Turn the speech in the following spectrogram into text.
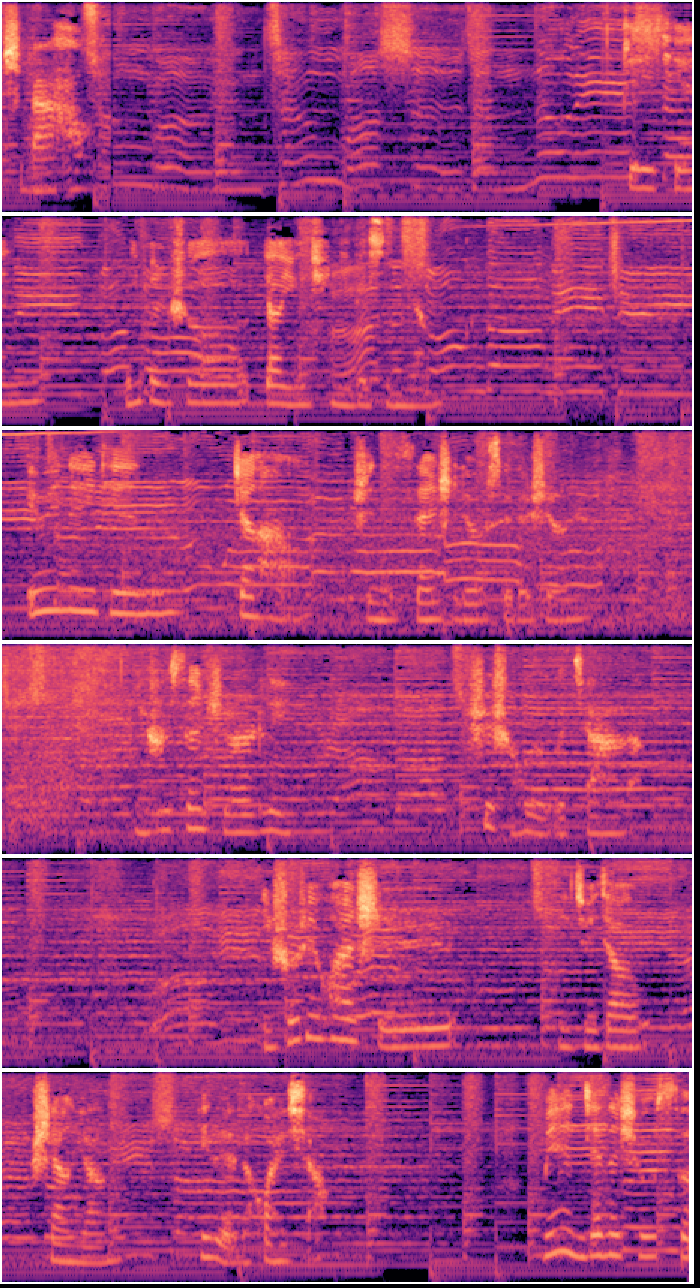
十八号。这一天，你本说要迎娶你的新娘，因为那一天正好是你三十六岁的生日。你说三十而立，是时候有个家了。你说这话时，你嘴角上扬，一脸的坏笑，眉眼间的羞涩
